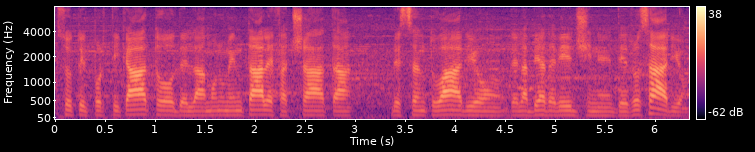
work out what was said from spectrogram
sotto il porticato della monumentale facciata del santuario della Beata Vergine del Rosario.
